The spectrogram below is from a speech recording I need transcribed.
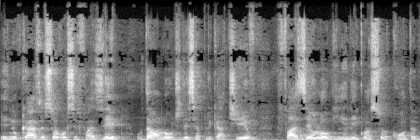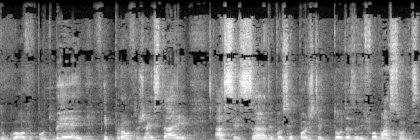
E no caso é só você fazer o download desse aplicativo, fazer o login ali com a sua conta do gov.br e pronto, já está aí acessando e você pode ter todas as informações.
